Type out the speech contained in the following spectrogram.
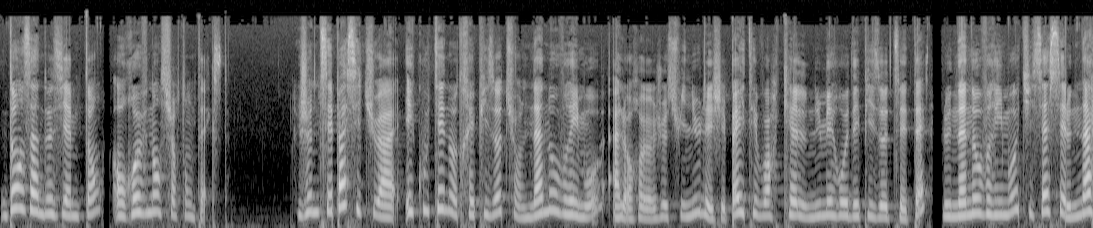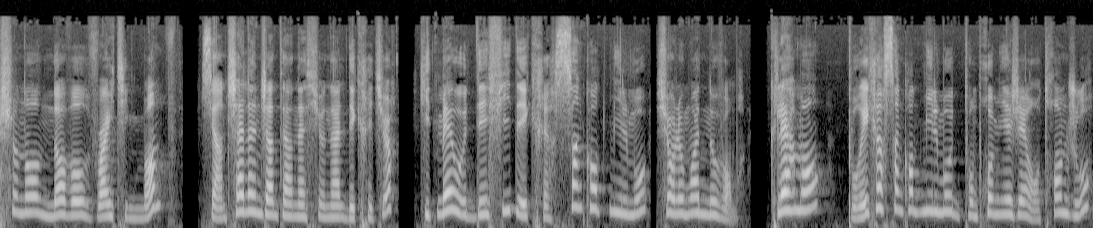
dans un deuxième temps en revenant sur ton texte. Je ne sais pas si tu as écouté notre épisode sur le nanovrimo. Alors, euh, je suis nulle et j'ai pas été voir quel numéro d'épisode c'était. Le nanovrimo, tu sais, c'est le National Novel Writing Month. C'est un challenge international d'écriture qui te met au défi d'écrire 50 000 mots sur le mois de novembre. Clairement, pour écrire 50 000 mots de ton premier jet en 30 jours,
